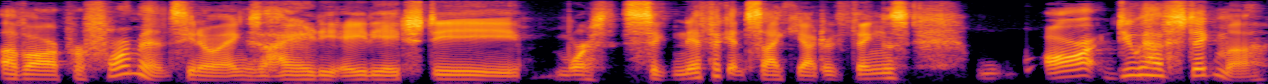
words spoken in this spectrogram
of our performance, you know, anxiety, ADHD, more significant psychiatric things are do have stigma.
